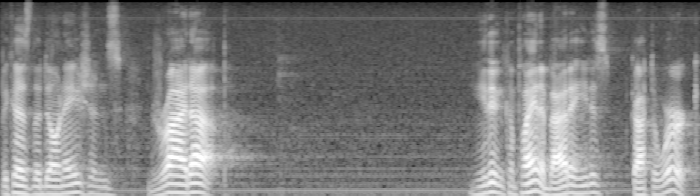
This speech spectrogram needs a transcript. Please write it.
because the donations dried up. He didn't complain about it, he just got to work.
